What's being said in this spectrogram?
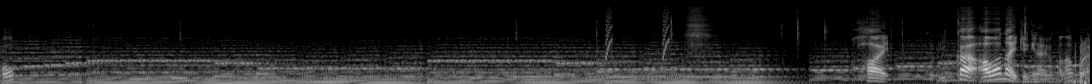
お？はい。一回会わないといけないのかなこれ。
